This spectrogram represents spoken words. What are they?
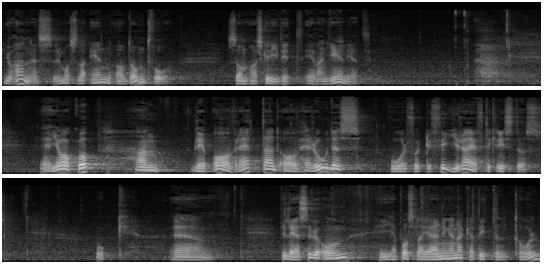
Johannes. Det måste vara en av de två som har skrivit evangeliet. Eh, Jakob, han blev avrättad av Herodes år 44 efter Kristus. Och, eh, det läser vi om i Apostlagärningarna kapitel 12,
